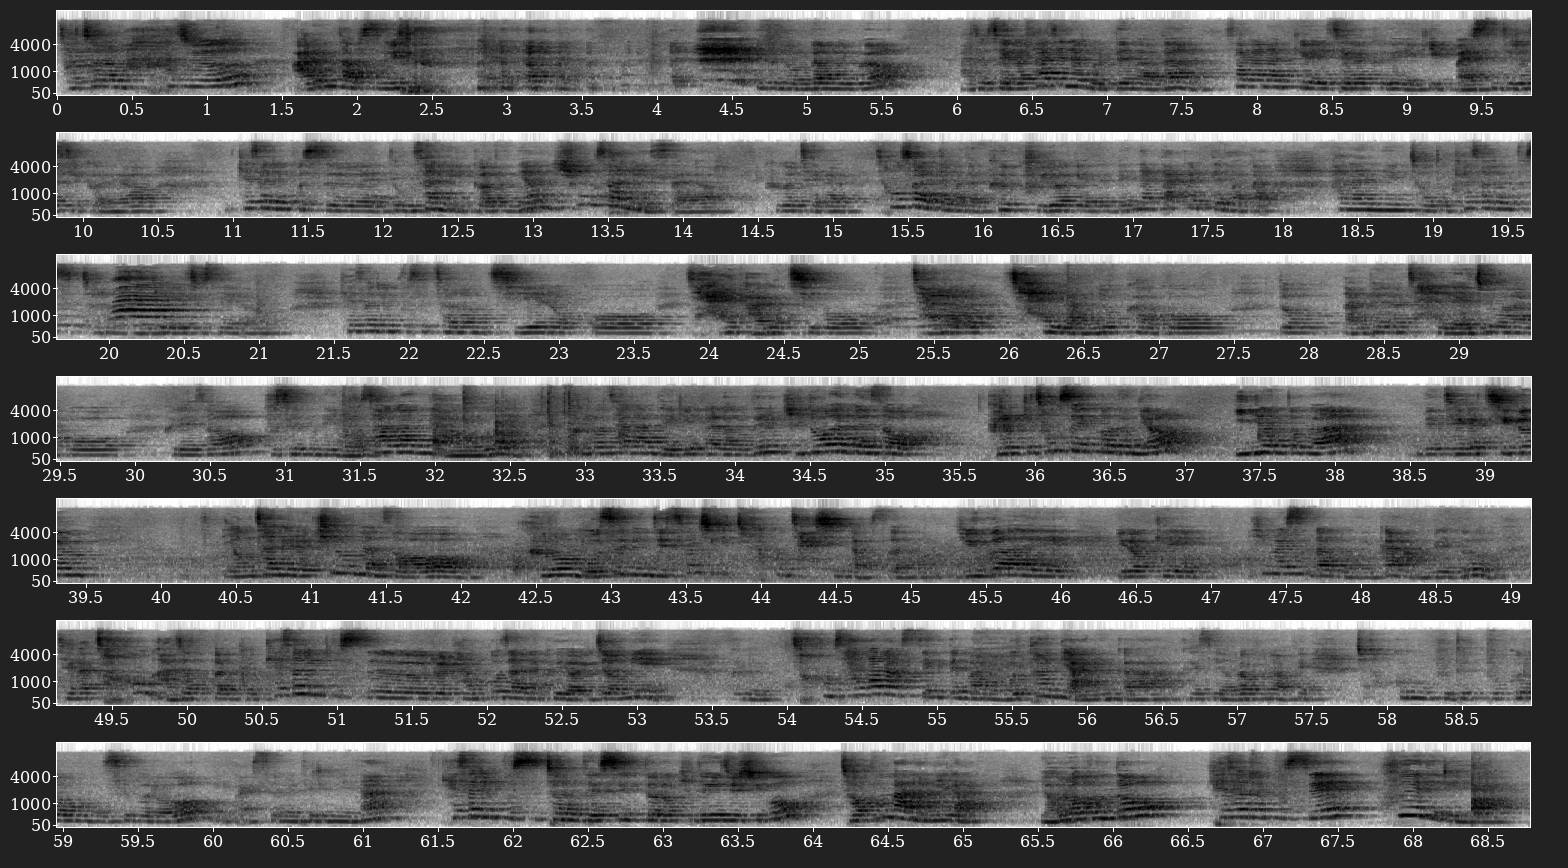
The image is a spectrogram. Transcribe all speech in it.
저처럼 아주 아름답습니다. 이거 농담이고요. 아주 제가 사진을 볼 때마다 사관학교에 제가 그 얘기 말씀드렸을 거예요. 캐서린 부스의 동상이 있거든요. 흉상이 있어요. 그걸 제가 청소할 때마다 그 구역에는 맨날 닦을 때마다 하나님 저도 캐서린 부스처럼 되게 해주세요. 캐서린 부스처럼 지혜롭고 잘 가르치고 자녀를 잘 양육하고 또 남편을 잘 내조하고 그래서 구세군의 여사관다운 그런 사관 되게 해달라고 늘 기도하면서 그렇게 청소했거든요. 2년 동안. 근데 제가 지금 영찬이를 키우면서 그런 모습인지 솔직히 조금 자신이 없어요. 육아에 이렇게 힘을 쓰다 보니까 아무래도 제가 처음 가졌던 그 캐서린푸스를 담고자 하는 그 열정이 그 처음 사관 학생 때만 못한 게 아닌가. 그래서 여러분 앞에 조금 부드, 부끄러운 모습으로 말씀을 드립니다. 캐서린 푸스처럼 될 수 있도록 기도해 주시고 저뿐만 아니라 여러분도 캐서린 푸스의 후예들이에요.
